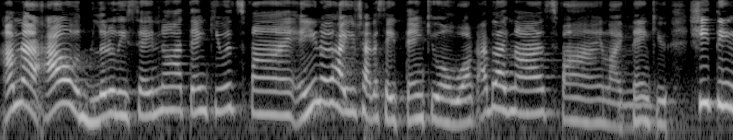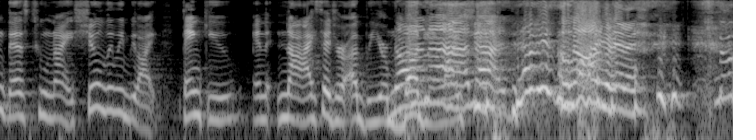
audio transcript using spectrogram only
I'm not. I'll literally say no, thank you, it's fine. And you know how you try to say thank you and walk. I'd be like, nah, it's fine. Like mm-hmm. thank you. She think that's too nice. She'll literally be like, thank you. And nah, I said you're ugly. You're no, bugging. no, no, Like, she- no. Demi's a liar. no,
